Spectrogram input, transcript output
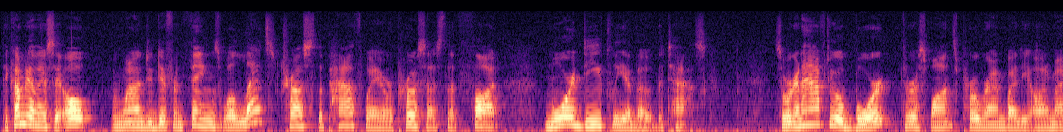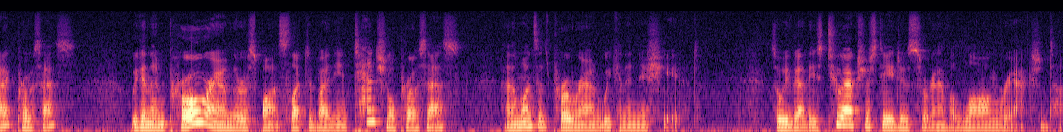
They come together and say, oh, we want to do different things. Well, let's trust the pathway or process that thought more deeply about the task. So we're going to have to abort the response programmed by the automatic process. We can then program the response selected by the intentional process. And then once it's programmed, we can initiate it. So we've got these two extra stages, so we're going to have a long reaction time.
